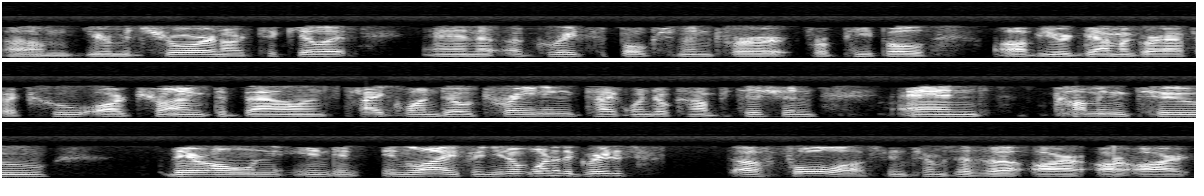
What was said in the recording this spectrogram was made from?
Um, you're mature and articulate, and a, a great spokesman for for people of your demographic who are trying to balance taekwondo training, taekwondo competition, and coming to their own in, in, in life. And you know, one of the greatest uh, fall offs in terms of uh, our our art,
